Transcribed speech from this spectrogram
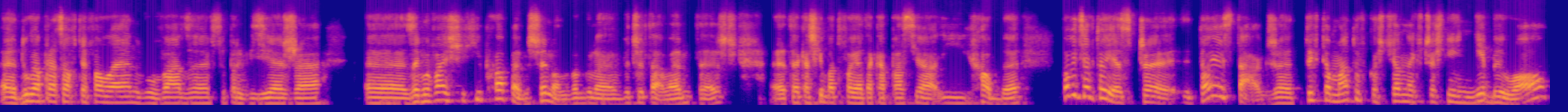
e, długa praca w TVN, w Uwadze, w Superwizjerze, e, Zajmowałeś się hip-hopem, Szymon, w ogóle wyczytałem też. E, to jakaś chyba twoja taka pasja i hobby. Powiedz, jak to jest? Czy to jest tak, że tych tematów kościelnych wcześniej nie było,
